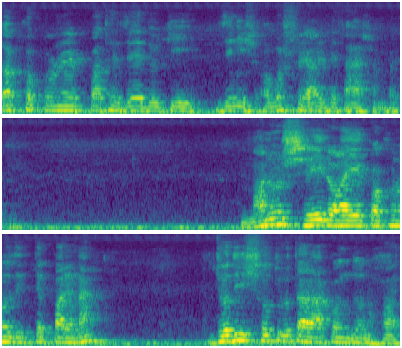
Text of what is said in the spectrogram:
লক্ষ্য পূরণের পথে যে দুটি জিনিস অবশ্যই আসবে তাহার সম্পর্কে। মানুষ সেই লড়াইয়ে কখনো জিততে পারে না। যদি শত্রুতার আপনজন হয়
